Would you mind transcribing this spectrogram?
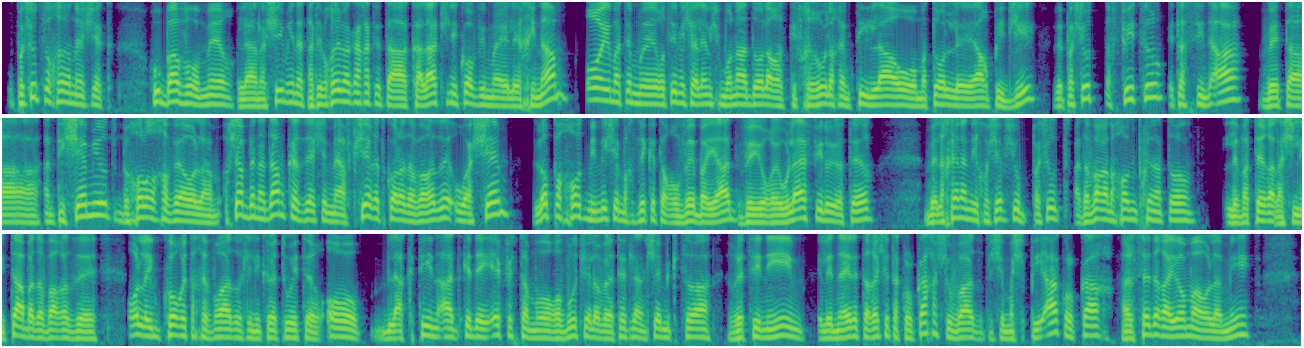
הוא פשוט סוחר נשק הוא בא ואומר לאנשים הנה אתם יכולים לקחת את הקלצ'ניקובים האלה חינם או אם אתם אה, רוצים לשלם 8 דולר אז תבחרו לכם טיל לאו או מטול אה, rpg ופשוט תפיצו את השנאה ואת האנטישמיות בכל רחבי העולם. עכשיו בן אדם כזה שמאפשר את כל הדבר הזה הוא אשם לא פחות ממי שמחזיק את הרובה ביד ויורה אולי אפילו יותר ולכן אני חושב שהוא פשוט הדבר הנכון מבחינתו לוותר על השליטה בדבר הזה או למכור את החברה הזאת שנקראת טוויטר או להקטין עד כדי אפס את המעורבות שלו ולתת לאנשי מקצוע רציניים לנהל את הרשת הכל כך חשובה הזאת שמשפיעה כל כך על סדר היום העולמי.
